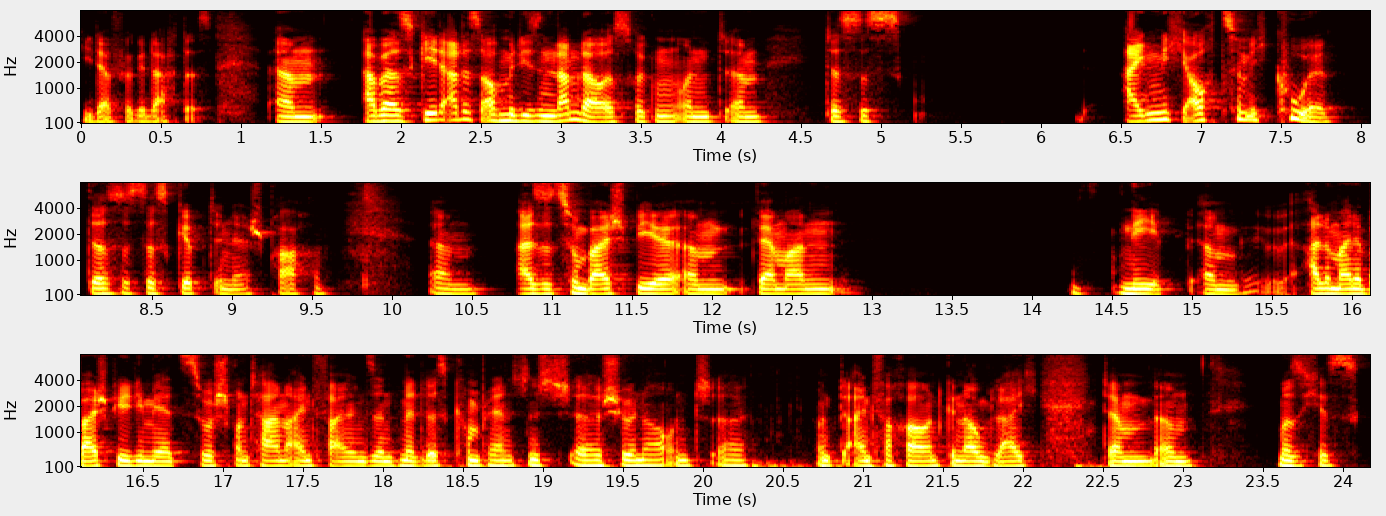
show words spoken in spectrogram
die dafür gedacht ist. Ähm, aber es geht alles auch mit diesen Lambda-Ausdrücken und ähm, das ist eigentlich auch ziemlich cool, dass es das gibt in der Sprache. Ähm, also zum Beispiel, ähm, wenn man Nee, ähm, alle meine Beispiele, die mir jetzt so spontan einfallen, sind mit List Comprehension äh, schöner und, äh, und einfacher und genau gleich. Da ähm, muss ich jetzt,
